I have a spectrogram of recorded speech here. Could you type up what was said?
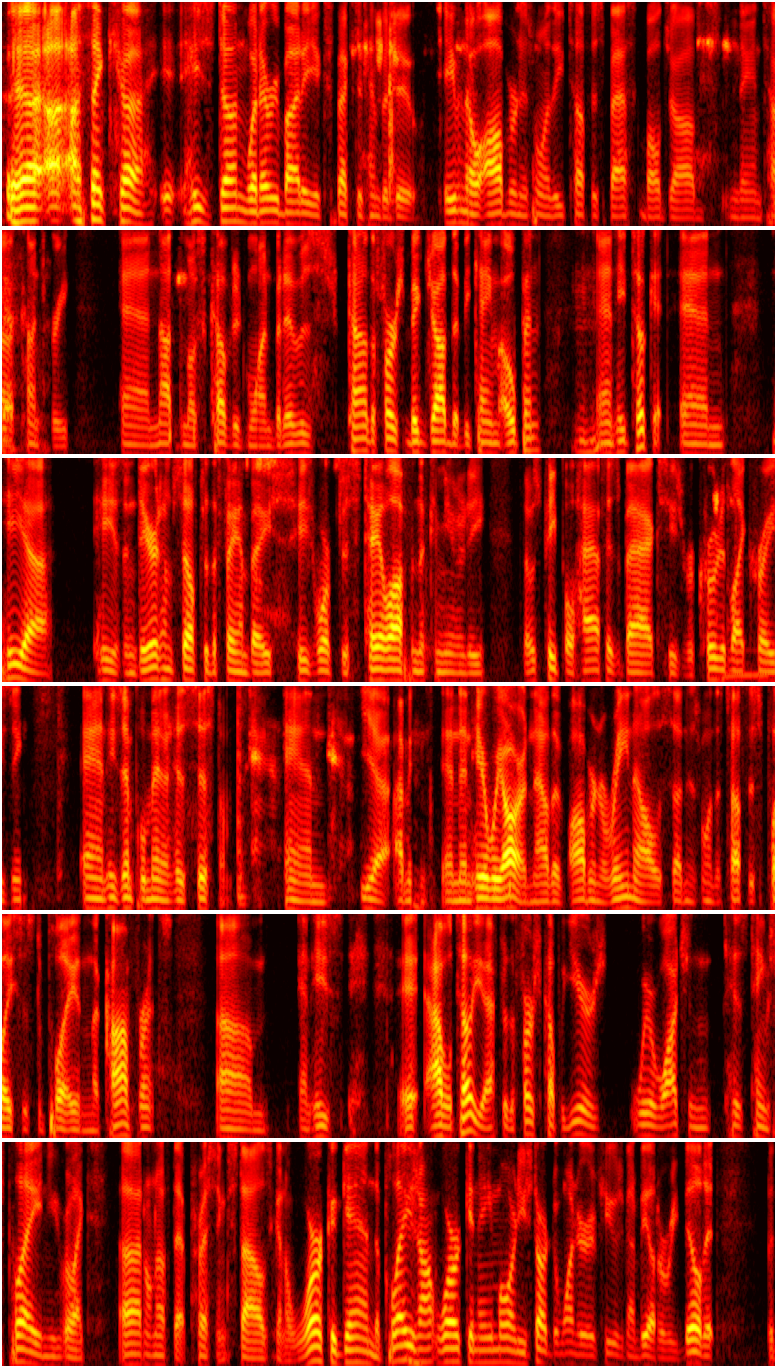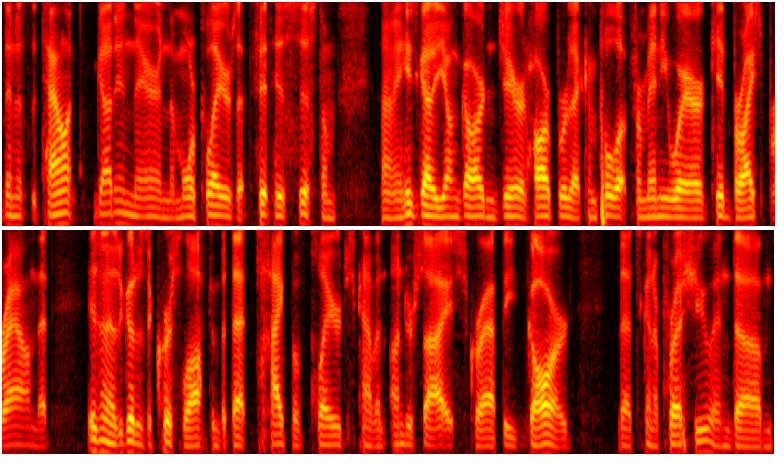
Yeah, I, I think uh, he's done what everybody expected him to do. Even though Auburn is one of the toughest basketball jobs in the entire Definitely. country, and not the most coveted one, but it was kind of the first big job that became open mm-hmm. and he took it and he uh he's endeared himself to the fan base. He's worked his tail off in the community. Those people have his backs. He's recruited like crazy, and he's implemented his system. And yeah, I mean, and then here we are now. The Auburn Arena all of a sudden is one of the toughest places to play in the conference. Um, and he's, I will tell you, after the first couple years, we were watching his teams play, and you were like, uh, I don't know if that pressing style is going to work again. The plays aren't working anymore, and you start to wonder if he was going to be able to rebuild it. But then as the talent got in there and the more players that fit his system, I mean, he's got a young guard and Jared Harper that can pull up from anywhere. Kid Bryce Brown that isn't as good as a Chris Lofton, but that type of player, just kind of an undersized, scrappy guard that's going to press you. And um,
